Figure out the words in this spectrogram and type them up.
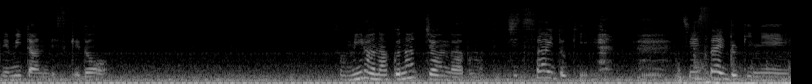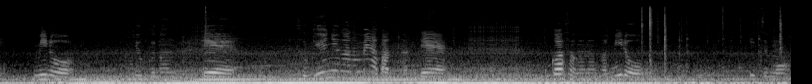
で見たんですけど。そうミロなくなっちゃうんだと思って。小さい時 小さい時にミロよく飲んでてそう牛乳が飲めなかったんでお母さんがなんかミロをいつも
